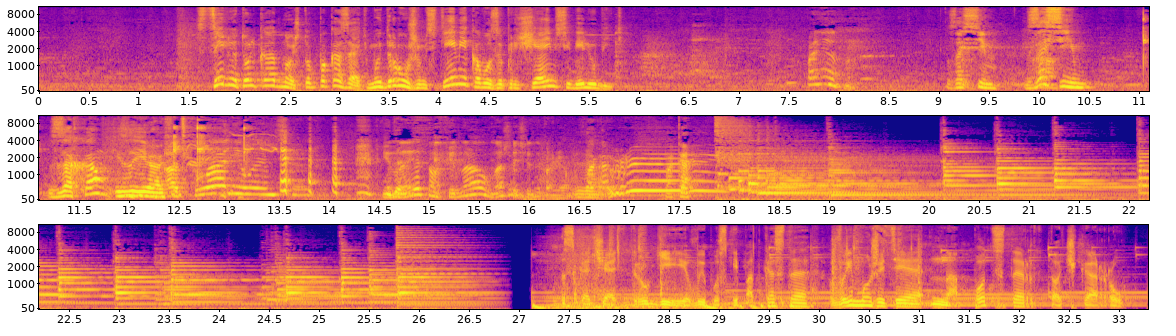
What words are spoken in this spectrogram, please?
С целью только одной, чтобы показать, мы дружим с теми, кого запрещаем себе любить. Понятно. За Сим. За Сим, за Хам и за Иафит. Откланиваемся. И на этом финал нашей очередной программы. Да. Пока. Скачать другие выпуски подкаста вы можете на podster.ru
